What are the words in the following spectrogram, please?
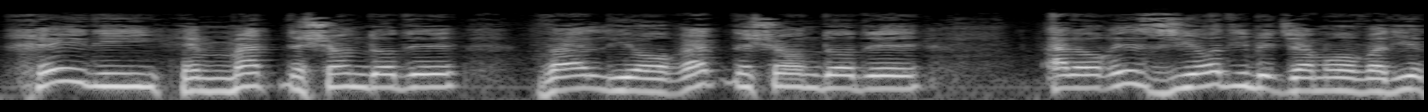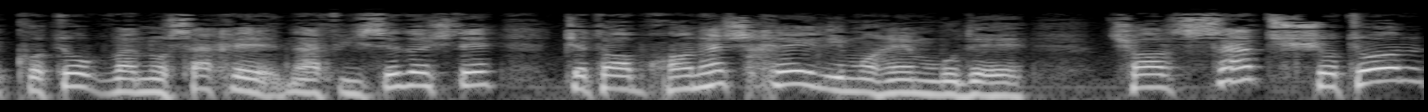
خیلی همت نشان داده و لیاقت نشان داده. علاقه زیادی به جمعآوری کتب و نسخ نفیسه داشته. کتابخانش خیلی مهم بوده. 400 شطور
